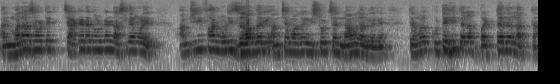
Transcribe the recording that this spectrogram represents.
आणि मला असं वाटतं एक चार्टर्ड अकाउंटंट असल्यामुळे आमची ही फार मोठी जबाबदारी आमच्या मागे इन्स्टिट्यूटचं नाव लागलेलं आहे. त्यामुळे कुठेही त्याला बट्ट न लागता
